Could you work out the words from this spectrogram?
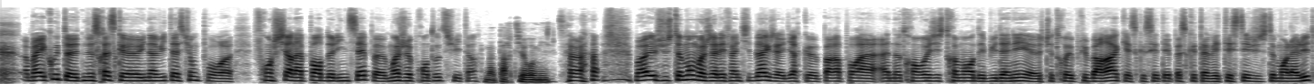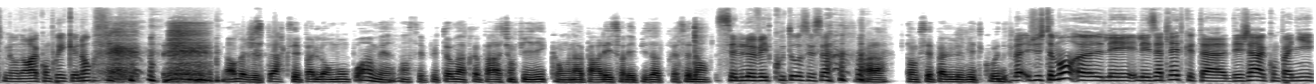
bah écoute, ne serait-ce qu'une invitation pour franchir la porte de l'INSEP, moi je prends tout de suite. Hein. Ma partie remise. Ça va. Bon, justement, moi j'allais faire une petite blague, j'allais dire que par rapport à, à notre enregistrement en début d'année, je te trouvais plus baraque. Est-ce que c'était parce que tu avais testé justement la lutte, mais on aura compris que non Non, bah, j'espère que c'est pas le bon point, mais non, c'est plutôt ma préparation physique comme on a parlé sur l'épisode précédent. C'est le lever de couteau, c'est ça? Voilà, tant que c'est pas le lever de coude. Bah, justement, euh, les, les, athlètes que tu as déjà accompagnés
